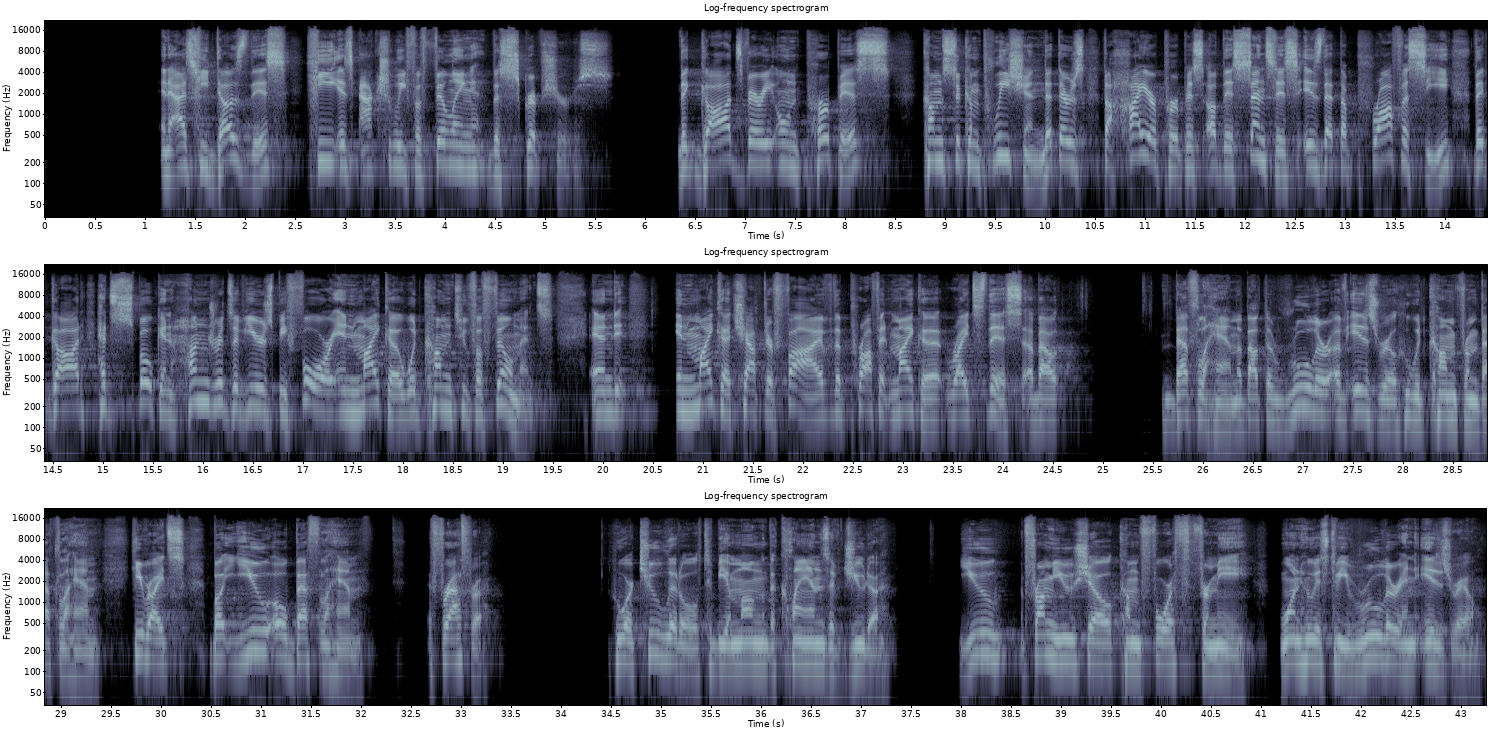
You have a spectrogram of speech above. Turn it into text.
And as he does this, he is actually fulfilling the scriptures. That God's very own purpose comes to completion. That there's the higher purpose of this census is that the prophecy that God had spoken hundreds of years before in Micah would come to fulfillment. And in Micah chapter 5, the prophet Micah writes this about Bethlehem, about the ruler of Israel who would come from Bethlehem. He writes, But you, O Bethlehem, Ephrathah, who are too little to be among the clans of Judah, you, from you shall come forth for me one who is to be ruler in Israel.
